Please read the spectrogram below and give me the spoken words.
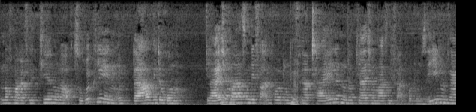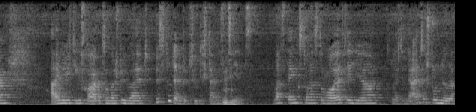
nochmal reflektieren oder auch zurücklehnen und da wiederum gleichermaßen mhm. die Verantwortung verteilen oder gleichermaßen die Verantwortung sehen und sagen, eine wichtige Frage zum Beispiel, wie weit bist du denn bezüglich deines mhm. Ziels? Was denkst du, hast du heute hier, vielleicht in der Einzelstunde oder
